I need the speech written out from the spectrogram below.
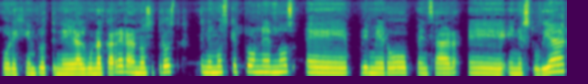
por ejemplo, tener alguna carrera. Nosotros tenemos que ponernos eh, primero pensar eh, en estudiar,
